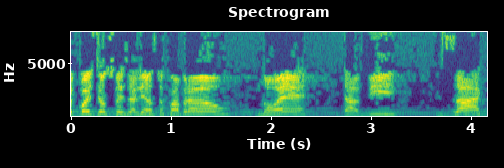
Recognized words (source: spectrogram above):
depois Deus fez aliança com Abraão, Noé, Davi, Isaac,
